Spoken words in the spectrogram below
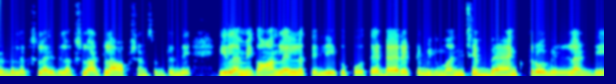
రెండు లక్షలు ఐదు లక్షలు అట్లా ఆప్షన్స్ ఉంటుంది. ఇలా మీకు ఆన్లైన్లో తెలియకపోతే డైరెక్ట్ మీకు మంచి బ్యాంక్ త్రూ వెళ్ళండి.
